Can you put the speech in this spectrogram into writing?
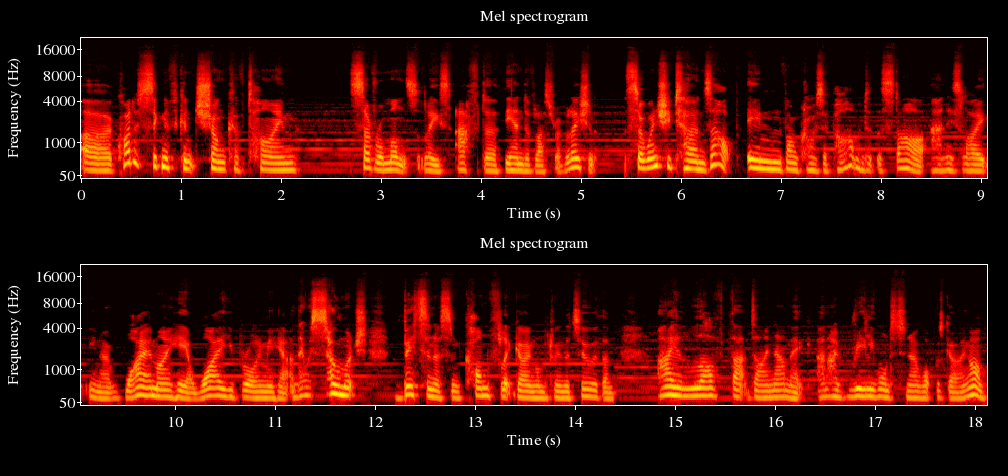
uh, quite a significant chunk of time several months at least after the end of last revelation So when she turns up in Von Croy's apartment at the start and is like, you know, why am I here? Why are you bringing me here? And there was so much bitterness and conflict going on between the two of them. I loved that dynamic and I really wanted to know what was going on.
